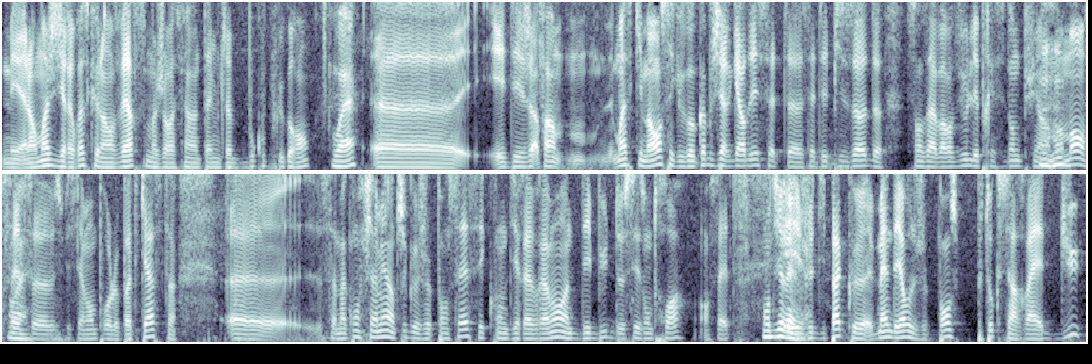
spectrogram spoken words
Mais alors moi je dirais presque l'inverse. Moi j'aurais fait un time jump beaucoup plus grand. Ouais. Euh, et déjà, enfin, moi, ce qui est marrant, c'est que comme j'ai regardé cette, euh, cet épisode sans avoir vu les précédents depuis un Mhm. moment, en fait, Ouais. euh, spécialement pour le podcast, euh, ça m'a confirmé un truc que je pensais, c'est qu'on dirait vraiment un début de saison 3, en fait. On dirait. et ouais. je dis pas que, même d'ailleurs, je pense plutôt que ça aurait dû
